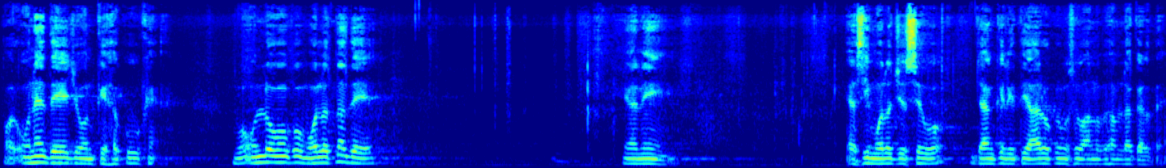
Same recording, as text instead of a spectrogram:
اور انہیں دے جو ان کے حقوق ہیں۔ وہ ان لوگوں کو مہلت نہ دے۔ یعنی ایسی مہلت جس سے وہ جنگ کے لیے تیار ہو کر مسلمانوں پہ حملہ کر دیں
